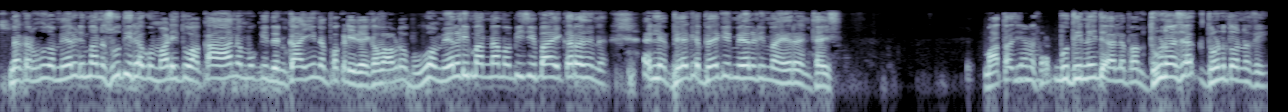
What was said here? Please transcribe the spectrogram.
નકર હું તો મેલડી માં સુધી રાખું માડી તું આ કા આને મૂકી દે ને કા ઈને પકડી રાખ. હવે આપડો ભૂવો મેલડીમાં નામે બીજી બાઈ કરે છે ને એટલે ભેગે ભેગી મેલડી માં હેરાન થાય છે. માતાજી એને સદબુદ્ધિ નહીં દે એટલે આમ ધૂણે છે ધૂણતો નથી?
